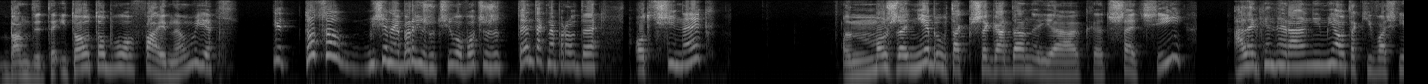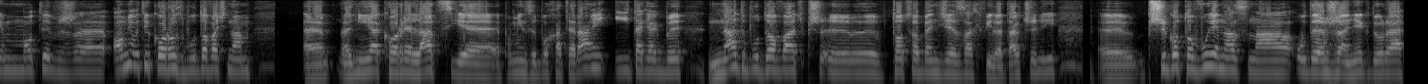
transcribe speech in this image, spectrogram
bandytę. I to, to było fajne. Mówię, to, co mi się najbardziej rzuciło w oczy, że ten tak naprawdę odcinek może nie był tak przegadany jak trzeci, ale generalnie miał taki właśnie motyw, że on miał tylko rozbudować nam e, niejako relacje pomiędzy bohaterami i tak jakby nadbudować przy, e, to, co będzie za chwilę, tak? Czyli e, przygotowuje nas na uderzenie, które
